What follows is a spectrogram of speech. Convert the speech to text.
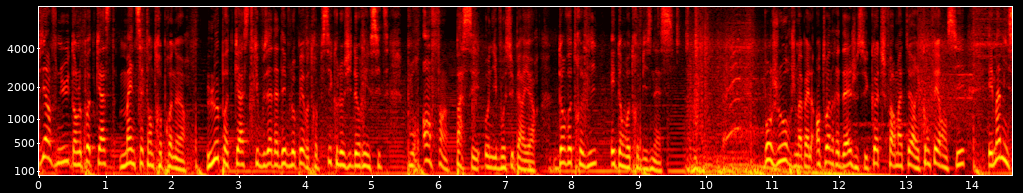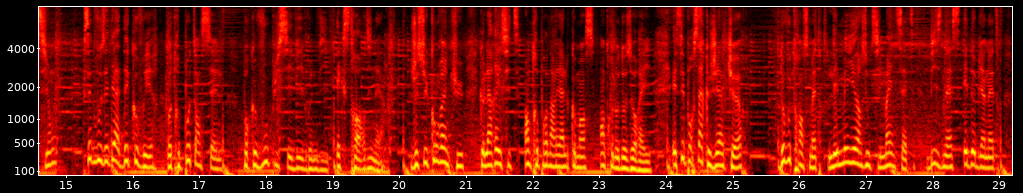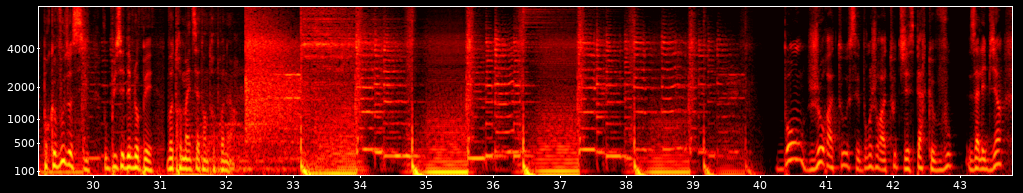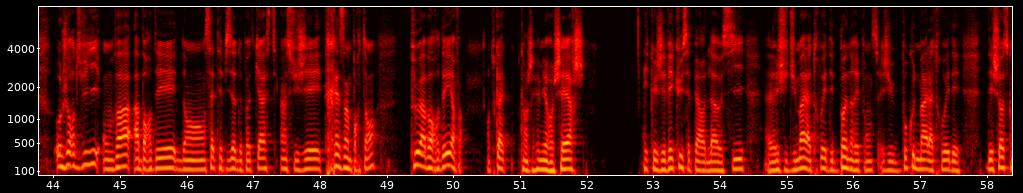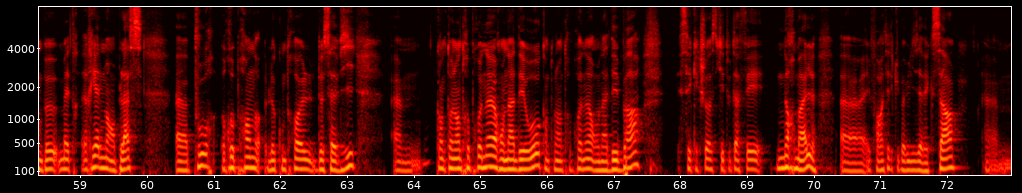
Bienvenue dans le podcast Mindset Entrepreneur, le podcast qui vous aide à développer votre psychologie de réussite pour enfin passer au niveau supérieur dans votre vie et dans votre business. Bonjour, je m'appelle Antoine Redel, je suis coach, formateur et conférencier et ma mission, c'est de vous aider à découvrir votre potentiel pour que vous puissiez vivre une vie extraordinaire. Je suis convaincu que la réussite entrepreneuriale commence entre nos deux oreilles et c'est pour ça que j'ai à cœur de vous transmettre les meilleurs outils mindset, business et de bien-être pour que vous aussi, vous puissiez développer votre mindset entrepreneur. Bonjour à tous et bonjour à toutes, j'espère que vous allez bien. Aujourd'hui, on va aborder dans cet épisode de podcast un sujet très important, peu abordé, enfin, en tout cas, quand j'ai fait mes recherches, et que j'ai vécu cette période-là aussi, euh, j'ai eu du mal à trouver des bonnes réponses. J'ai eu beaucoup de mal à trouver des, choses qu'on peut mettre réellement en place euh, pour reprendre le contrôle de sa vie. Euh, quand on est entrepreneur, on a des hauts, quand on est entrepreneur, on a des bas. C'est quelque chose qui est tout à fait normal. il faut arrêter de culpabiliser avec ça.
